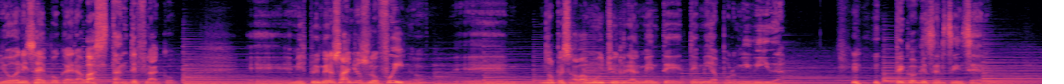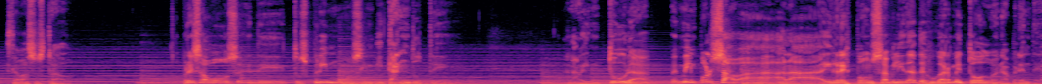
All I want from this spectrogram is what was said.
Yo en esa época era bastante flaco. Eh, en mis primeros años lo fui, ¿no? Eh, no pesaba mucho y realmente temía por mi vida. Tengo que ser sincero, estaba asustado. Por esa voz de tus primos invitándote a la aventura, me impulsaba a la irresponsabilidad de jugarme todo en aprender.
